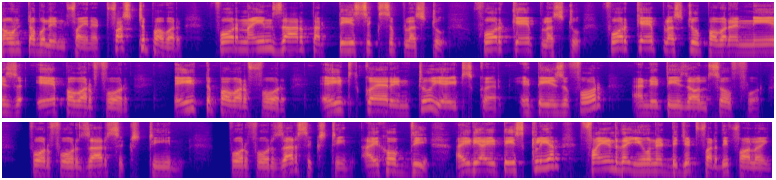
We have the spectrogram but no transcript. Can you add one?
countable infinite. First power 4 nines are 36 plus 2. 4k plus 2. 4k plus 2 power n is a power 4. 8 power 4. 8 square into 8 square. It is 4 and it is also 4. 4 4s are 16. 4 4s are 16. I hope the idea it is clear. Find the unit digit for the following.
